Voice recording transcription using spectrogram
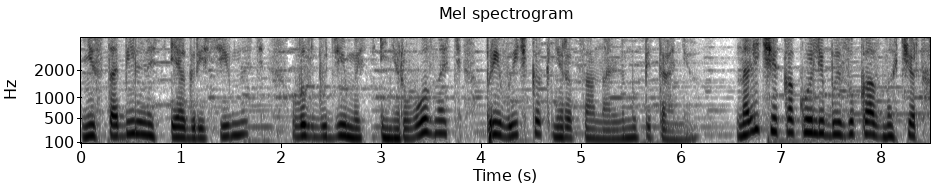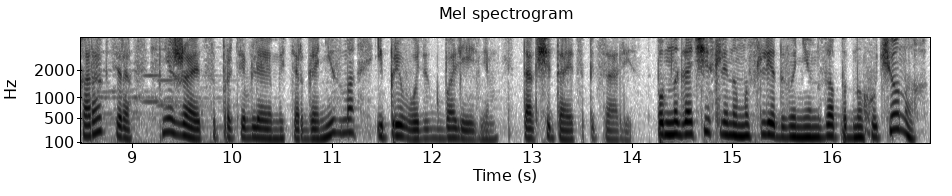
нестабильность и агрессивность, возбудимость и нервозность, привычка к нерациональному питанию. Наличие какой-либо из указанных черт характера снижает сопротивляемость организма и приводит к болезням, так считает специалист. По многочисленным исследованиям западных ученых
